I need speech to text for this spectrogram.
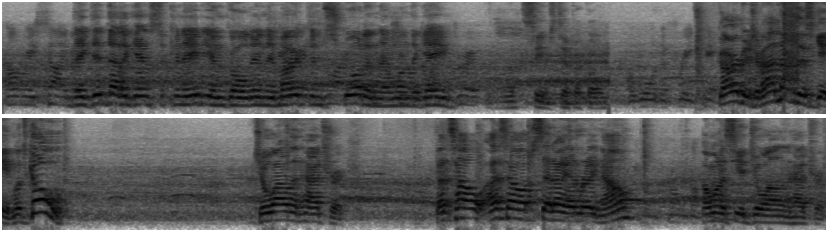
Henri Saivet. they did that against the Canadian goalie, and the Americans scored and then won the game. That seems typical. Award a free kick. Garbage. I've had enough of this game. Let's go. Joe Allen hat trick. That's how. That's how upset I am right now. I want to see a Joe Allen hat trick.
